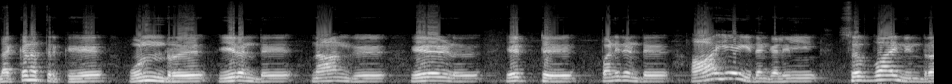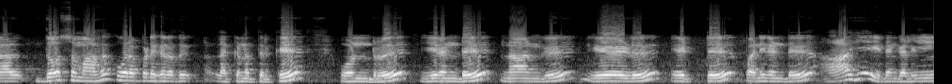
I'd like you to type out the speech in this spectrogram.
லக்கணத்திற்கு ஒன்று இரண்டு நான்கு ஏழு எட்டு பனிரெண்டு ஆகிய இடங்களில் செவ்வாய் நின்றால் தோஷமாக கூறப்படுகிறது. லக்கணத்திற்கு ஒன்று இரண்டு நான்கு ஏழு எட்டு பனிரெண்டு ஆகிய இடங்களில்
